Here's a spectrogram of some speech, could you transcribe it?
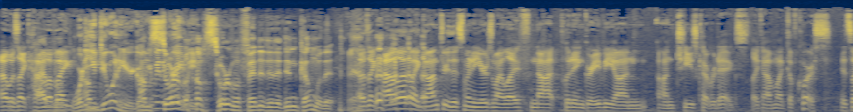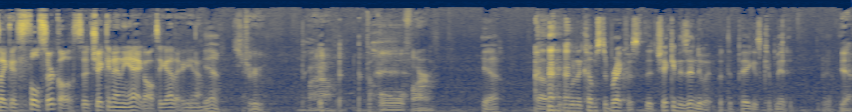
I was like, how I'm have I? What are you doing here? Go I'm give me the sort gravy. of. I'm sort of offended that it didn't come with it. I was like, how have I gone through this many years of my life not putting gravy on on cheese covered eggs? Like I'm like, of course, it's like a full circle. It's the chicken and the egg all together. You know. Yeah. It's true. Wow, the whole farm. Yeah. Uh, when it comes to breakfast, the chicken is into it, but the pig is committed. Yeah.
